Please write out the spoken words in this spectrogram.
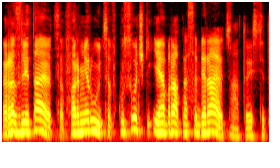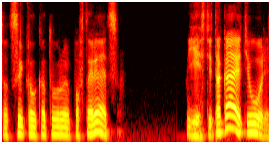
разлетаются, формируются в кусочки и обратно собираются. А, то есть это цикл, который повторяется. Есть и такая теория.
